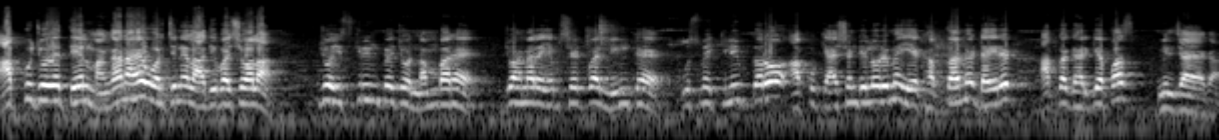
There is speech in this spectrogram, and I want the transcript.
आपको जो ये तेल मंगाना है ओरिजिनल आदिवासी वाला, जो स्क्रीन पे जो नंबर है जो हमारा वेबसाइट पर लिंक है उसमें क्लिक करो आपको कैश ऑन डिलीवरी में एक हफ्ता में डायरेक्ट आपका घर के पास मिल जाएगा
